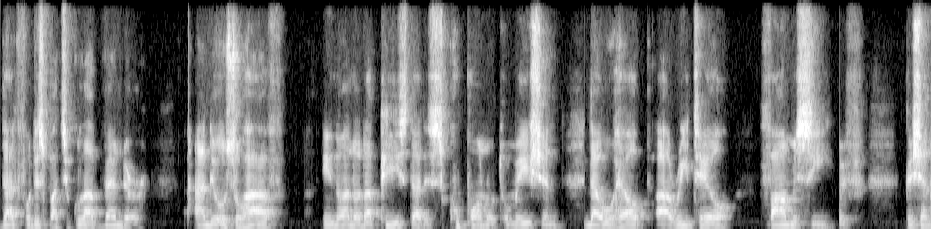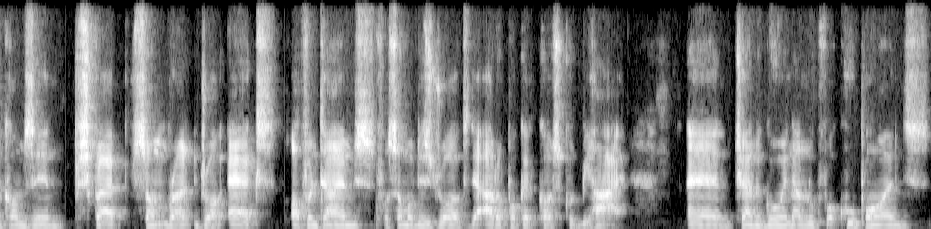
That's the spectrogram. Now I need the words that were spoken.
that for this particular vendor. And they also have, you know, another piece that is coupon automation that will help uh, retail pharmacy with patient comes in, prescribe some drug X, oftentimes for some of these drugs, the out of pocket cost could be high. And trying to go in and look for coupons,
